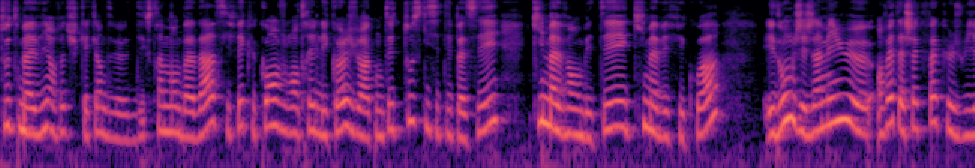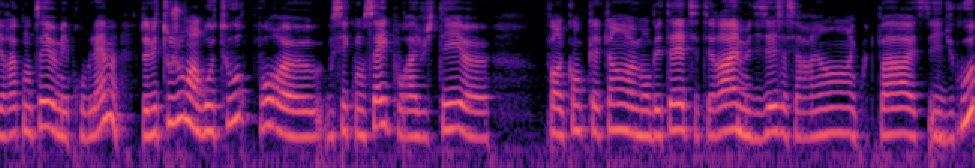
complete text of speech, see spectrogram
toute ma vie. En fait, je suis quelqu'un d'extrêmement bavarde, ce qui fait que quand je rentrais de l'école, je lui racontais tout ce qui s'était passé, qui m'avait embêté, qui m'avait fait quoi. Et donc j'ai jamais eu, en fait, à chaque fois que je lui racontais mes problèmes, j'avais toujours un retour pour ou ses conseils pour ajuster. Enfin, quand quelqu'un m'embêtait, etc., elle me disait ça sert à rien, écoute pas. et du coup,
